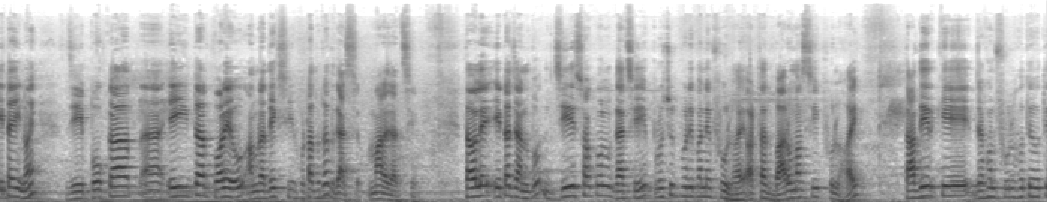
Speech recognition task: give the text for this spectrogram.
এটাই নয় যে পোকা এইটার পরেও আমরা দেখছি হঠাৎ হঠাৎ গাছ মারা যাচ্ছে। তাহলে এটা জানব, যে সকল গাছে প্রচুর পরিমাণে ফুল হয়, অর্থাৎ বারো মাসই ফুল হয়, তাদেরকে যখন ফুল হতে হতে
